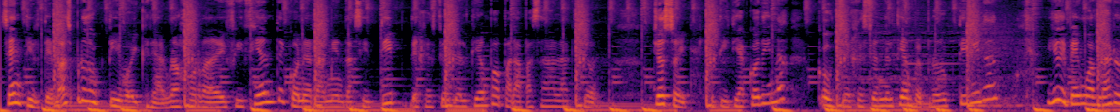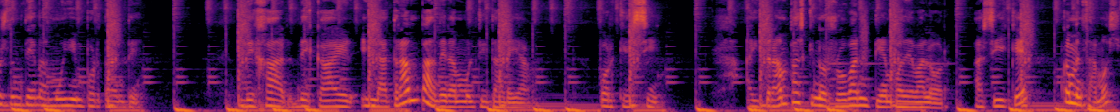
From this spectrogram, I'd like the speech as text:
sentirte más productivo y crear una jornada eficiente con herramientas y tips de gestión del tiempo para pasar a la acción. Yo soy Leticia Codina, coach de gestión del tiempo y productividad, y hoy vengo a hablaros de un tema muy importante. Dejar de caer en la trampa de la multitarea. Porque sí, hay trampas que nos roban tiempo de valor. Así que Comenzamos.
